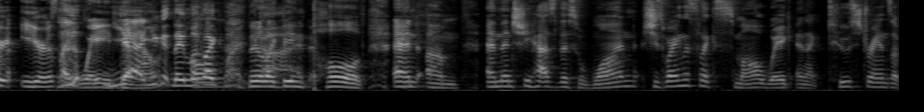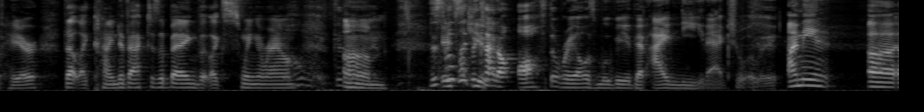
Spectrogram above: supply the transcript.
her ears like weighed yeah, down? you could, they look Oh like they're like being pulled, and um, and then she has this one. She's wearing this like small wig and like two strands of hair that like kind of act as a bang that like swing around. Oh my God. Um, This it's like cute. the kind of off the rails movie that I need actually. I mean, uh,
